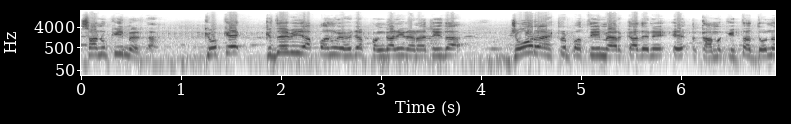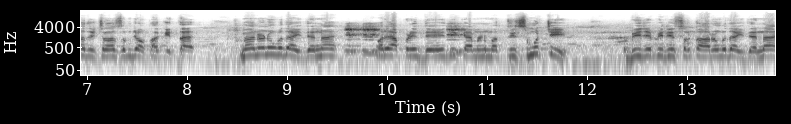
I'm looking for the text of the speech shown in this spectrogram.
ਸਾਨੂੰ ਕੀ ਮਿਲਦਾ? ਕਿਉਂਕਿ ਕਿਤੇ ਵੀ ਆਪਾਂ ਨੂੰ ਇਹੋ ਜਿਹਾ ਪੰਗਾ ਨਹੀਂ ਲੈਣਾ ਚਾਹੀਦਾ। ਜੋ ਰਾਸ਼ਟਰਪਤੀ ਅਮਰੀਕਾ ਦੇ ਨੇ ਇਹ ਕੰਮ ਕੀਤਾ, ਦੋਨਾਂ ਦੇਸ਼ਾਂ ਦਾ ਸਮਝੌਤਾ ਕੀਤਾ ਮੈਂ ਉਹਨਾਂ ਨੂੰ ਵਧਾਈ ਦਿੰਦਾ ਔਰ ਇਹ ਆਪਣੀ ਦੇਸ਼ ਦੀ ਕੈਬਨਿਟ ਮੰਤਰੀ ਸਮੁੱਚੀ ਬੀਜੇਪੀ ਦੀ ਸਰਕਾਰ ਨੂੰ ਵਧਾਈ ਦਿੰਦਾ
